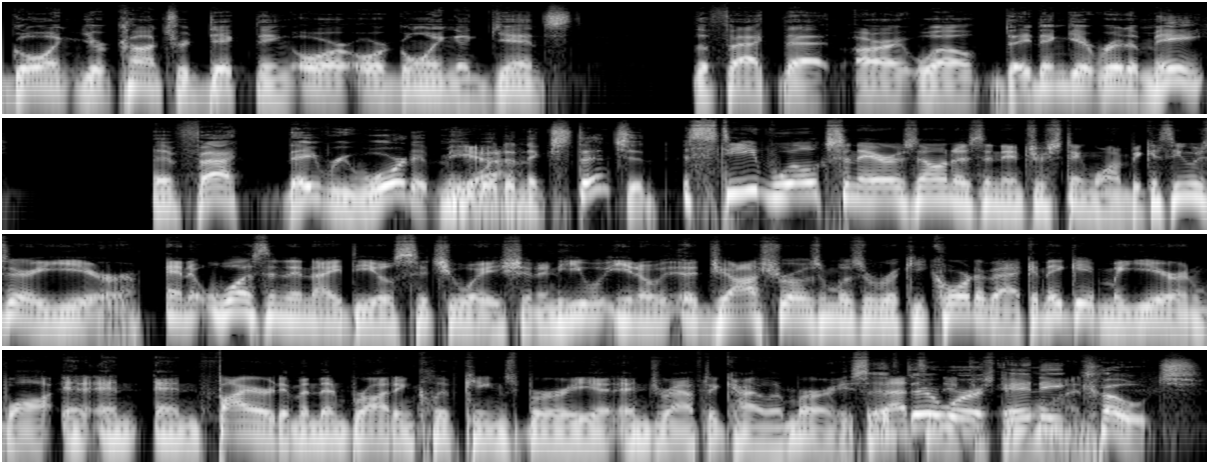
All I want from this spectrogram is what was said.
going, you're contradicting or or going against the fact that all right, well, they didn't get rid of me. In fact, they rewarded me yeah. with an extension. Steve Wilks in Arizona is an interesting one because he was there a year and it wasn't an ideal situation. And he, you know, uh, Josh Rosen was a rookie quarterback and they gave him a year and and and, fired him and then brought in Cliff Kingsbury and drafted Kyler Murray. So if that's there were any coach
